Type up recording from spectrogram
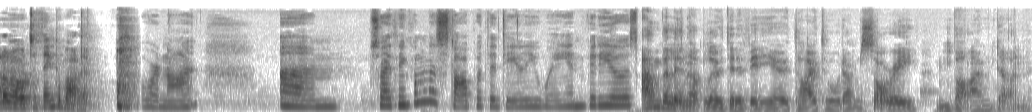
don't know what to think about it. or not. Um, so I think I'm gonna stop with the daily weigh-in videos. Amberlynn uploaded a video titled I'm sorry, but I'm done,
